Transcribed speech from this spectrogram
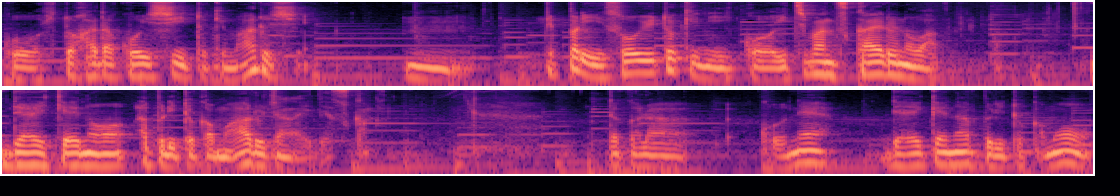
こう人肌恋しい時もあるし、うん、やっぱりそういう時にこう一番使えるのは出会い系のアプリとかもあるじゃないですか。だからこうね出会い系のアプリとかも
